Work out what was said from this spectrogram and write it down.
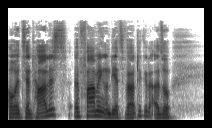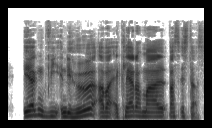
horizontales äh, Farming und jetzt Vertical, also irgendwie in die Höhe, aber erklär doch mal, was ist das?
